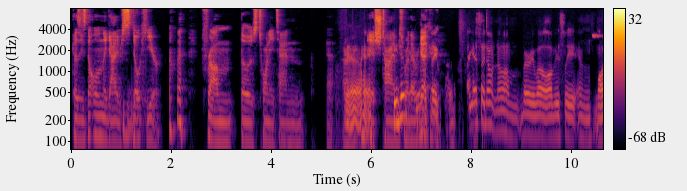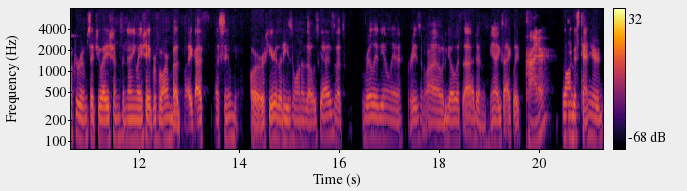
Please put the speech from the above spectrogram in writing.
because he's the only guy who's hmm. still here from those 2010 uh, Yeah, hey. ish times where they were good. like- I guess I don't know him very well, obviously in locker room situations in any way, shape, or form. But like I assume or hear that he's one of those guys. That's really the only reason why I would go with that. And yeah, exactly. Kreider. Longest tenured.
